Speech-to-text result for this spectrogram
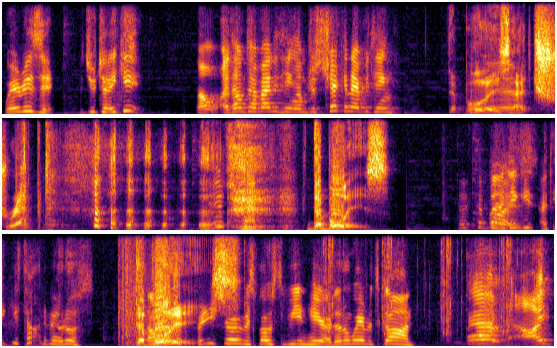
Where is it? Did you take it? No, I don't have anything. I'm just checking everything. The boys Yeah. are trapped. The boys. Who's the But I think boys? he's I think he's talking about us. The No, I'm boys. pretty sure it was supposed to be in here. I don't know where it's gone. Well, I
